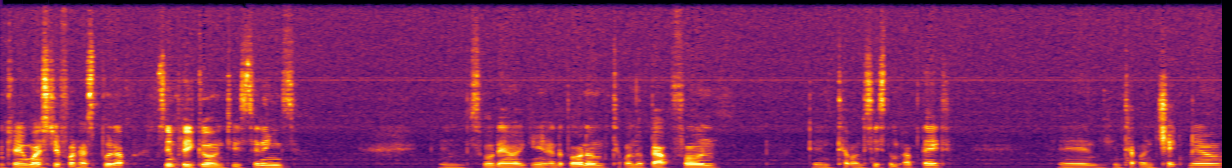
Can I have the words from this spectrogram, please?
Okay, once your phone has put up, simply go into settings and scroll down again at the bottom tap on about phone then tap on system update and you can tap on check now.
